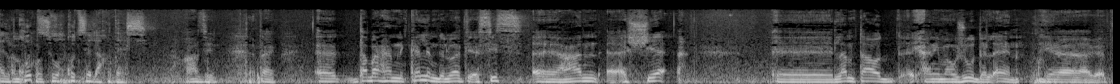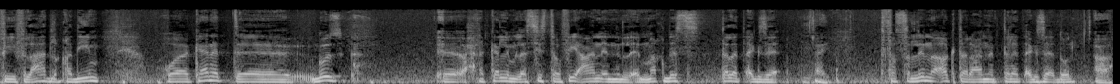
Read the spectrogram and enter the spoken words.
القدس وقدس الأقداس. عظيم. طيب. آه طبعا هنتكلم دلوقتي أسيس آه عن أشياء آه لم تعد يعني موجودة الآن. هي في في العهد القديم وكانت جزء إحنا نتكلم الأسيس توفيق عن إن المقدس ثلاث أجزاء. أي. تفصل لنا أكتر عن الثلاث أجزاء دول. آه.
